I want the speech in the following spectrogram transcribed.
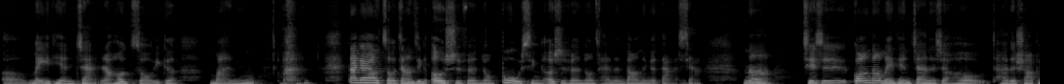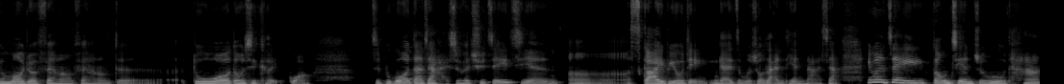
呃梅田站，然后走一个蛮 大概要走将近二十分钟，步行二十分钟才能到那个大厦。那其实光到梅田站的时候，它的 shopping mall 就非常非常的多东西可以逛。只不过大家还是会去这一间呃，Sky Building，应该怎么说？蓝天大厦，因为这一栋建筑物它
